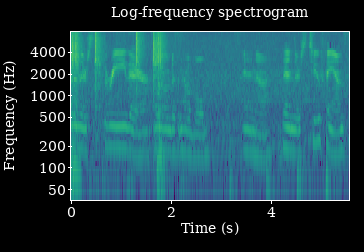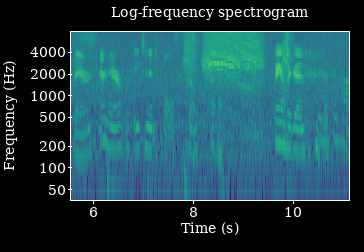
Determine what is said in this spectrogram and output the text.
and then there's three there. One of them doesn't have a bulb. And uh, then there's two fans there and there with 18 inch poles. So fans are good. so.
